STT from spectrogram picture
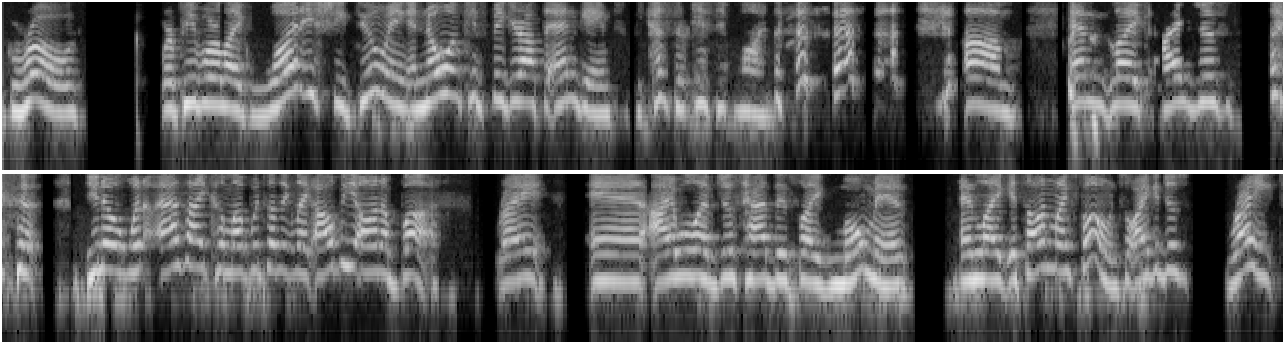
growth where people are like, what is she doing? And no one can figure out the end game because there isn't one. um, and like, I just, you know, when, as I come up with something, like I'll be on a bus, right? And I will have just had this like moment and like it's on my phone. So I can just write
